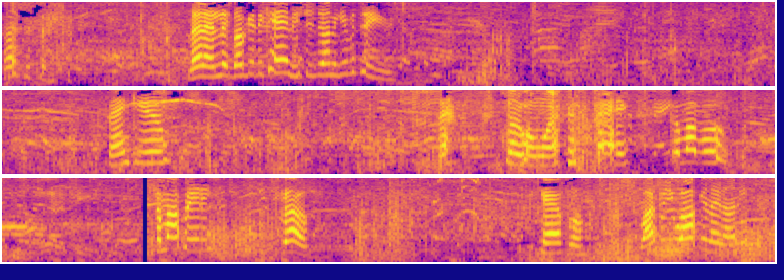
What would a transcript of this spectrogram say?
That's just say. Lele, look, go get the candy. She's trying to give it to you. Thank you. Show one one. Thanks. Come on, boo. Come on, pretty. Go. Be careful. Watch where you walking, Laylani.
